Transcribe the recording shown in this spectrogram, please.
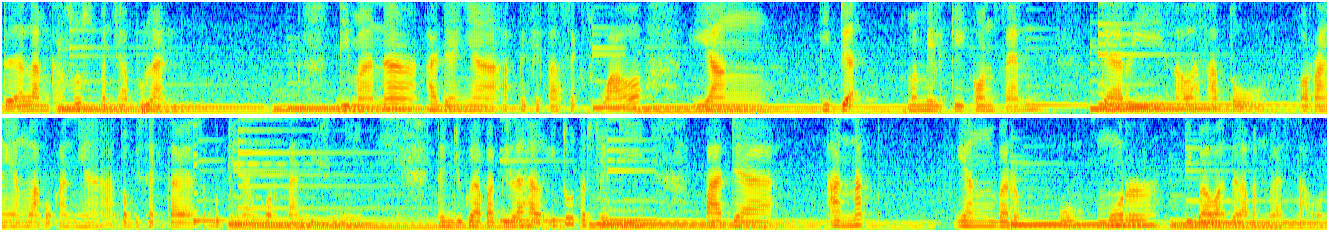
dalam kasus pencabulan di mana adanya aktivitas seksual yang tidak memiliki konsen dari salah satu orang yang melakukannya atau bisa kita sebut dengan korban di sini dan juga apabila hal itu terjadi pada anak yang berumur di bawah 18 tahun.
